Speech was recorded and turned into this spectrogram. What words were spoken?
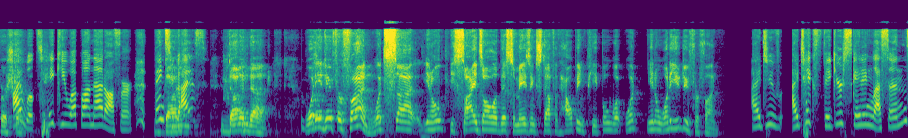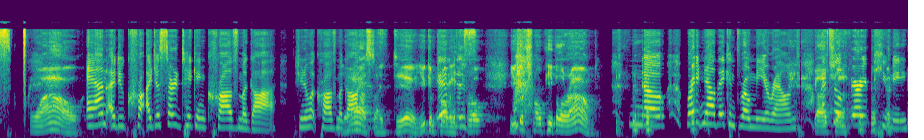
For sure. I will take you up on that offer. Thanks, you guys. done and done. What do you do for fun? What's uh, you know, besides all of this amazing stuff of helping people, what what you know, what do you do for fun? I do. I take figure skating lessons. Wow. And I do. I just started taking Krav Maga. Do you know what Krav Maga yes, is? Yes, I do. You can probably is... throw. You can throw people around. no, right now they can throw me around. Gotcha. I feel very puny.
